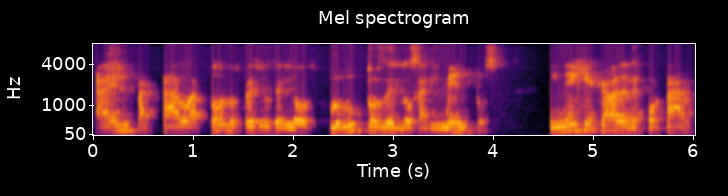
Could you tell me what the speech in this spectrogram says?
ha impactado a todos los precios de los productos de los alimentos. INEGI acaba de reportar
